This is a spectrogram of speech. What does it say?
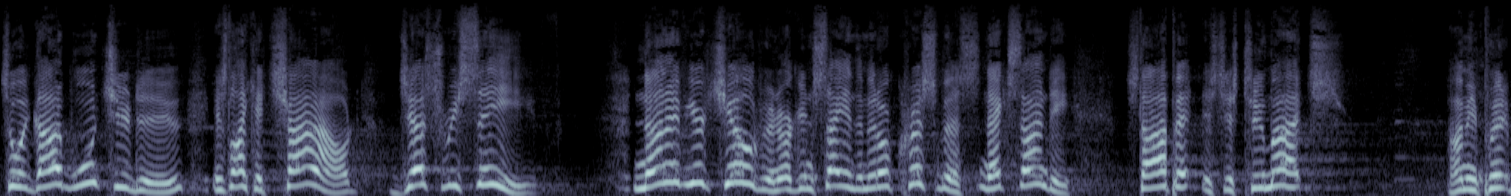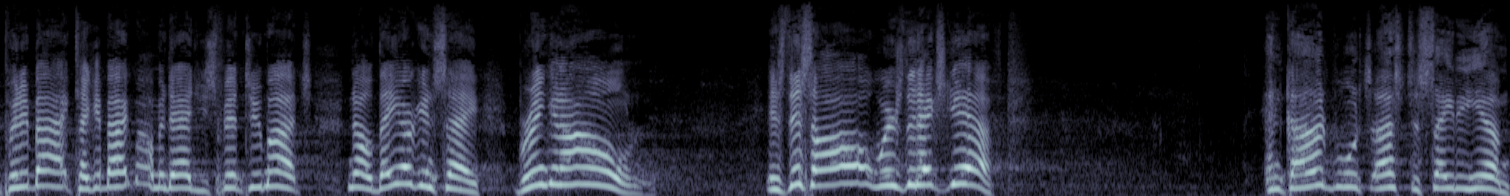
So, what God wants you to do is like a child, just receive. None of your children are going to say in the middle of Christmas next Sunday, Stop it, it's just too much. I mean, put, put it back. Take it back, mom and dad. You spent too much. No, they are going to say, bring it on. Is this all? Where's the next gift? And God wants us to say to Him,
